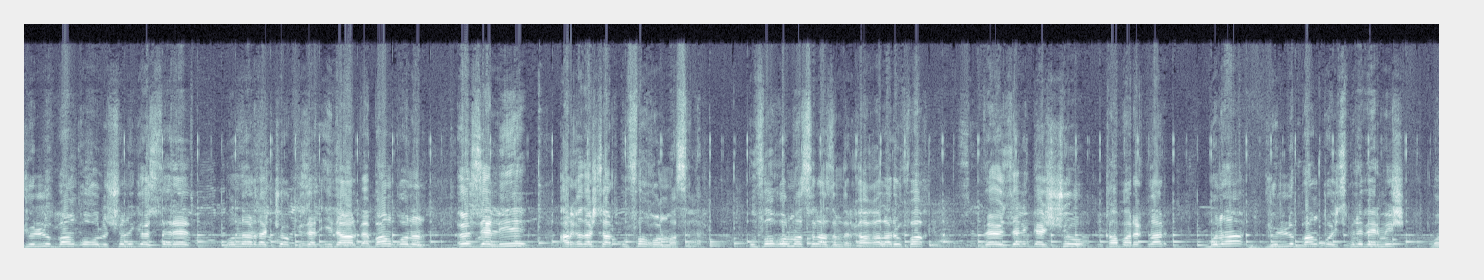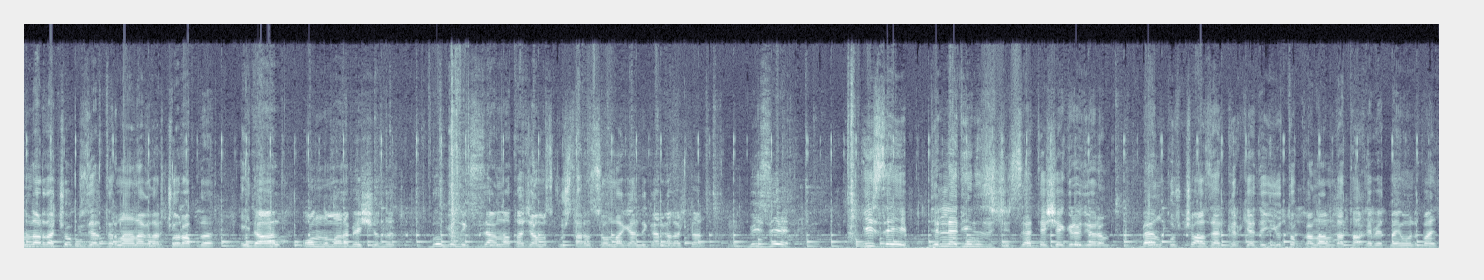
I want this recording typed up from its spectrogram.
güllü banko oluşunu gösterir. Bunlar da çok güzel ideal ve bankonun özelliği arkadaşlar ufak olmasıdır. Ufak olması lazımdır. Gagalar ufak ve özellikle şu kabarıklar buna güllü banko ismini vermiş. Bunlar da çok güzel tırnağına kadar çoraplı, ideal 10 numara 5 yıldız. Bugünlük size anlatacağımız kuşların sonuna geldik arkadaşlar. Bizi İzleyip dinlediğiniz için size teşekkür ediyorum. Ben Kuşçu Azer 47 YouTube kanalını da takip etmeyi unutmayın.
